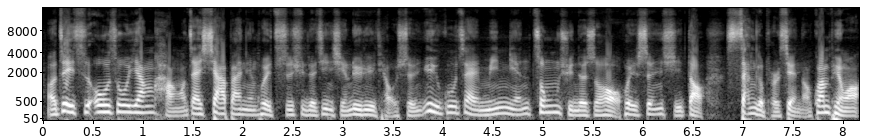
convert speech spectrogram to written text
啊，这一次欧洲央行在下半年会持续的进行利率调升，预估在明年中旬的时候会升息到三个 percent 啊，关平啊，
